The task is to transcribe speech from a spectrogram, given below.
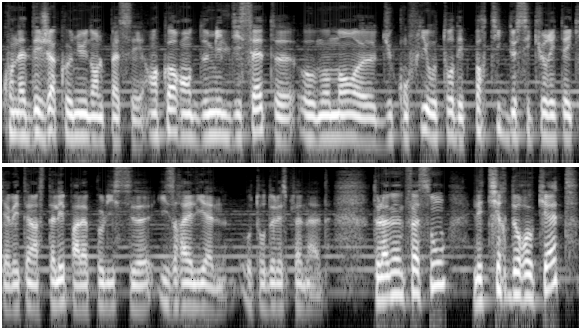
qu'on a déjà connues dans le passé. Encore en 2017, euh, au moment euh, du conflit autour des portiques de sécurité qui avaient été installés par la police israélienne autour de l'esplanade. De la même façon, les tirs de roquettes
